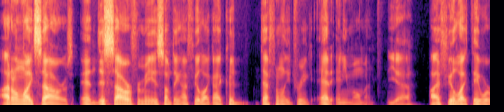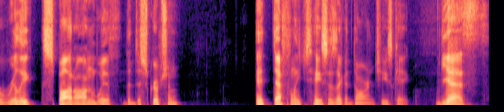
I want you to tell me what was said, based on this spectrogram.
I don't like sours, and this sour for me is something I feel like I could definitely drink at any moment. Yeah, I feel like they were really spot on with the description. It definitely tastes like a darn cheesecake. Yes.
